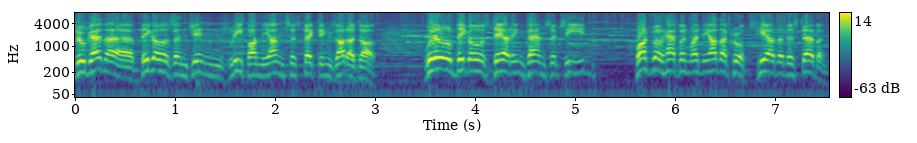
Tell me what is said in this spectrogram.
Together, Biggles and Ginge leap on the unsuspecting Zoratov. Will Biggles' daring plan succeed? What will happen when the other crooks hear the disturbance?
